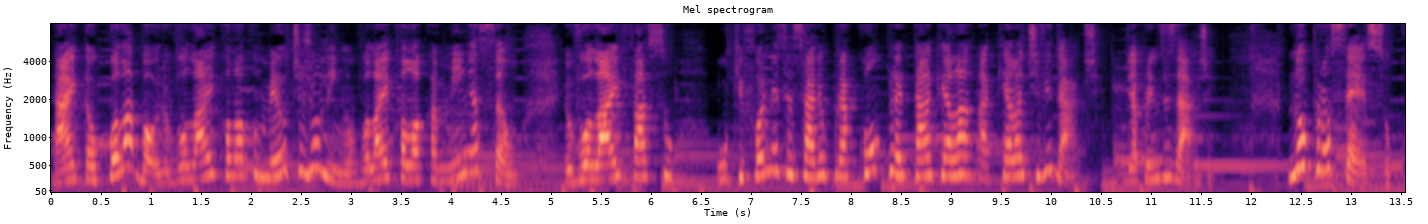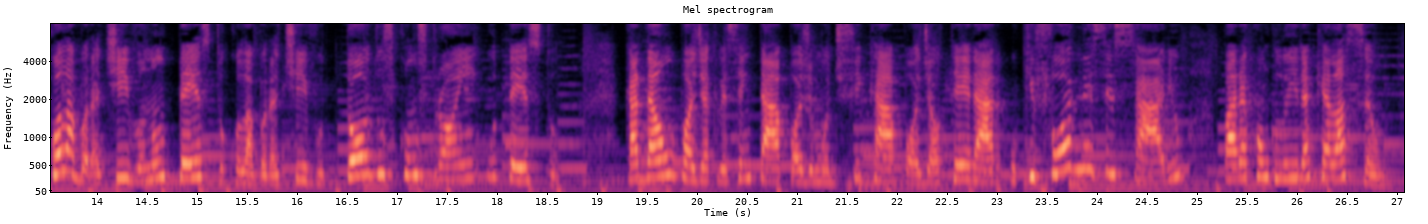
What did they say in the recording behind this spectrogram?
Tá? Então eu colaboro, eu vou lá e coloco o meu tijolinho, eu vou lá e coloco a minha ação, eu vou lá e faço o que for necessário para completar aquela, aquela atividade de aprendizagem. No processo colaborativo, num texto colaborativo, todos constroem o texto. Cada um pode acrescentar, pode modificar, pode alterar o que for necessário para concluir aquela ação.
